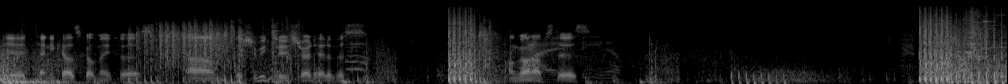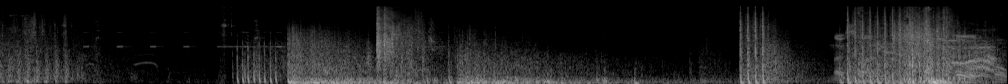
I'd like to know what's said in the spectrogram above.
Yeah, Danny Carl's got me first. Um, there should be two straight ahead of us. I'm going upstairs. No sign. Oh, Oh,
